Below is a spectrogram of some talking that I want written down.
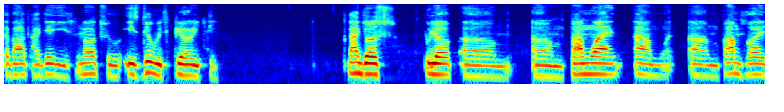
about Aje is not to is deal with purity. Not just pull up um um palm wine, um um palm oil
